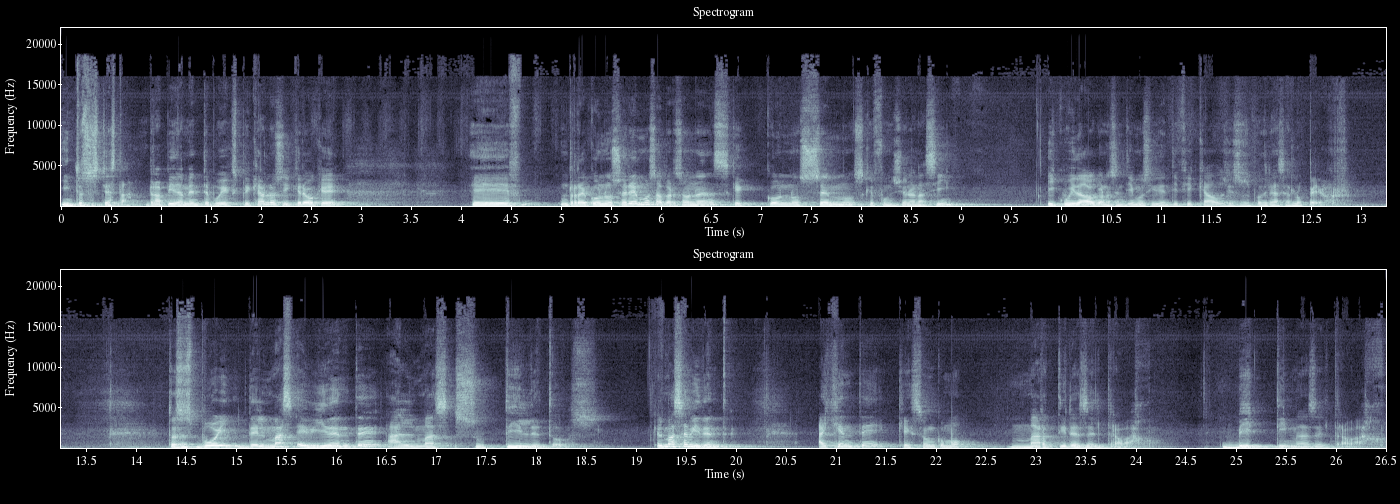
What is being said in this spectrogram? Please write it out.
Y entonces ya está, rápidamente voy a explicarlos y creo que eh, reconoceremos a personas que conocemos que funcionan así y cuidado que nos sentimos identificados y eso podría ser lo peor. Entonces voy del más evidente al más sutil de todos. El más evidente. Hay gente que son como mártires del trabajo, víctimas del trabajo.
